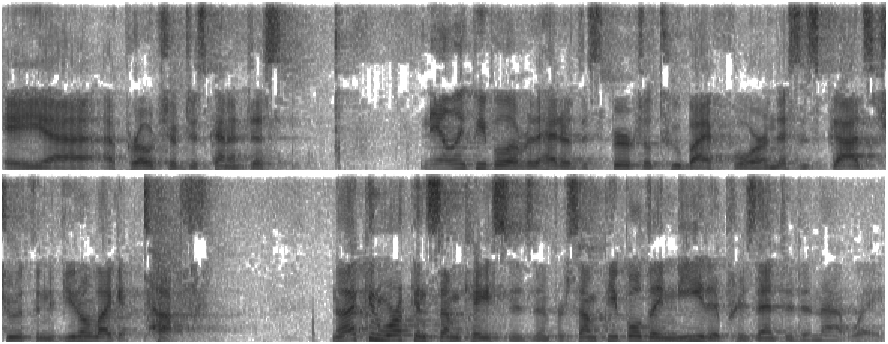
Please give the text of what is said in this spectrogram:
a uh, approach of just kind of just nailing people over the head with the spiritual two by four, and this is God's truth, and if you don't like it, tough. Now, that can work in some cases, and for some people, they need it presented in that way.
